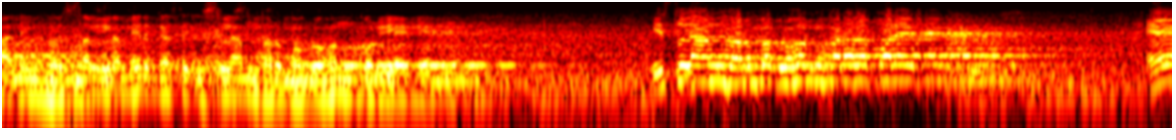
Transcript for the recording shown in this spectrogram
আলাইহি ওয়াসাল্লামের কাছে ইসলাম ধর্ম গ্রহণ করলেন। ইসলাম ধর্ম গ্রহণ করার পরে এই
